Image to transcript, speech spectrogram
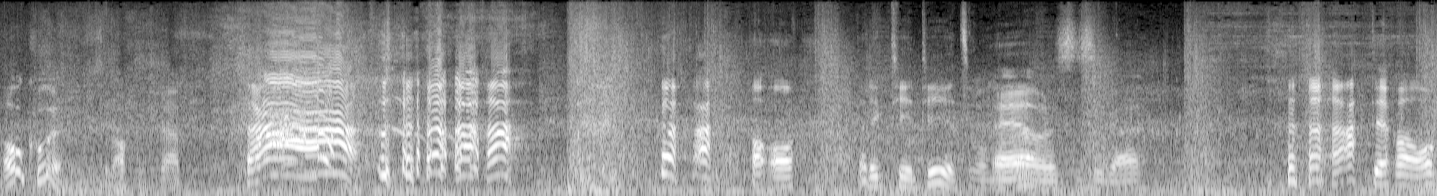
Oh, cool. Das hat auch geklappt. Ah! oh oh. Da liegt TNT jetzt rum. Ja, ja, aber das ist egal. Der war auch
